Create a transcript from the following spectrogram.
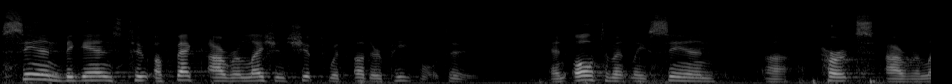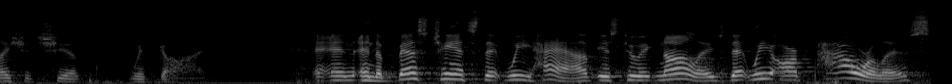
sin begins to affect our relationships with other people too. And ultimately, sin uh, hurts our relationship with God. And, and the best chance that we have is to acknowledge that we are powerless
